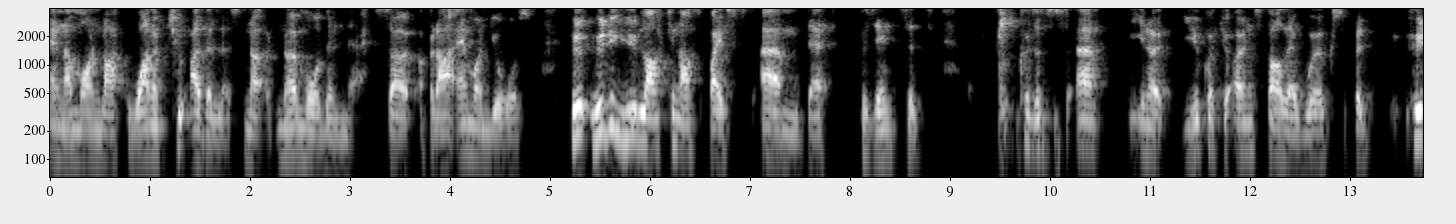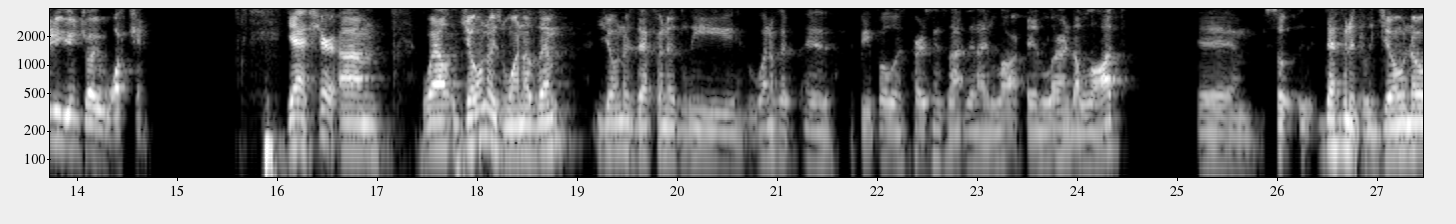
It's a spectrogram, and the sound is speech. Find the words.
and I'm on like one or two other lists, no no more than that. So, but I am on yours. Who who do you like in our space um, that presents it because it's um, you know you've got your own style that works, but who do you enjoy watching? Yeah, sure. Um, well, Jono is one of them. Jono is definitely one of the, uh, the people, the persons that, that I lo- learned a lot. Um, so definitely Jono.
